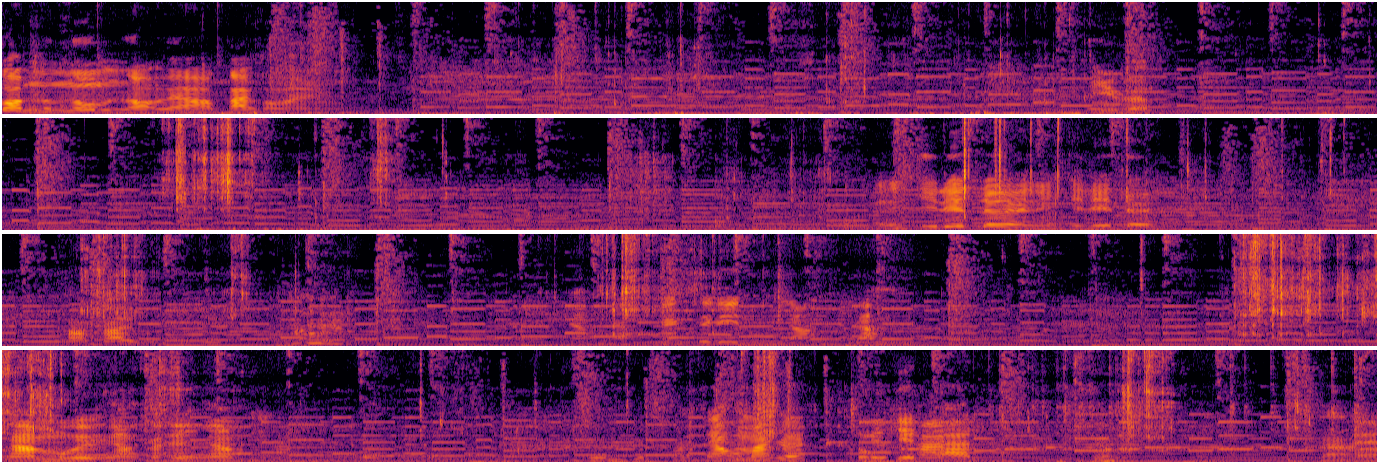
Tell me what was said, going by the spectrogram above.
กรอบๆนุ่มๆเนาะเวลาเอากัดออกมา นนี้แบบอันนี้จีเด็ดเลยอันนี้จีเด็ดเลยขาไก่พวกนี้เลยยังยังยังสิดินยังยังน้ำมืออย่างกระเห็นน้ผมจะพันย่างของมันเฉยำตรงเจ็ดพันค่ะแม่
